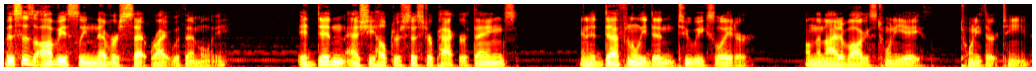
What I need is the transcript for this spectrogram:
This is obviously never set right with Emily. It didn't as she helped her sister pack her things, and it definitely didn't two weeks later, on the night of August 28th, 2013.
